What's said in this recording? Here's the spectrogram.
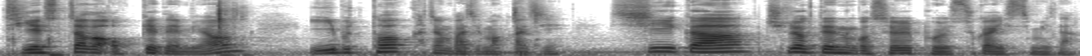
뒤에 숫자가 없게 되면 2부터 가장 마지막까지 C가 출력되는 것을 볼 수가 있습니다.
